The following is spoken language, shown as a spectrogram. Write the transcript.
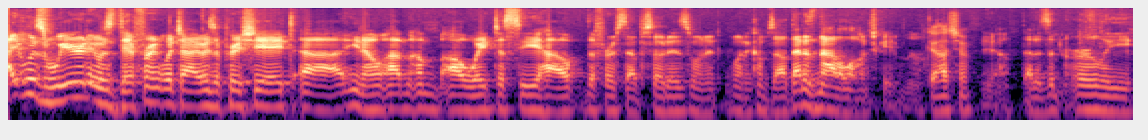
it was weird. It was different, which I always appreciate. Uh, you know, I'm, I'm, I'll wait to see how the first episode is when it when it comes out. That is not a launch game though. Gotcha. Yeah, that is an early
